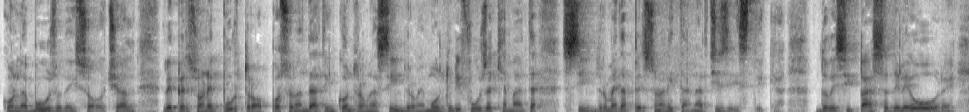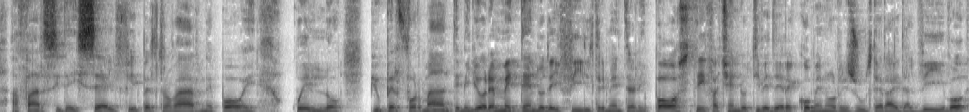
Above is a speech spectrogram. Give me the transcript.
con l'abuso dei social, le persone purtroppo sono andate incontro a una sindrome molto diffusa chiamata sindrome da personalità narcisistica, dove si passa delle ore a farsi dei selfie per trovarne poi quello più performante, migliore, mettendo dei filtri mentre li posti, facendoti vedere come non risulterai dal vivo,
